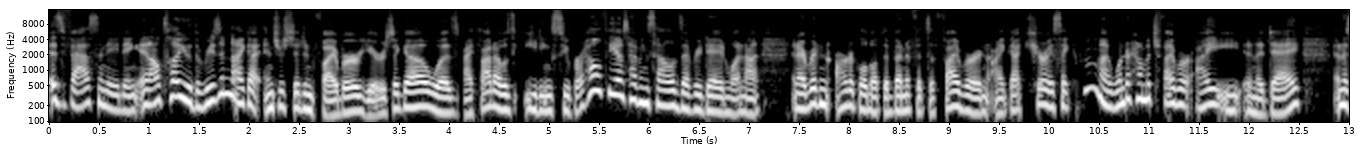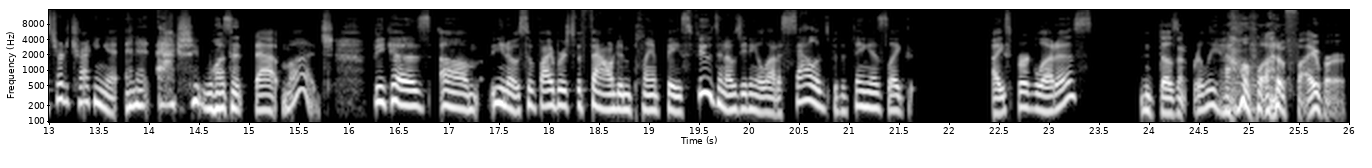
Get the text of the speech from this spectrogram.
It's fascinating. And I'll tell you, the reason I got interested in fiber years ago was I thought I was eating super healthy. I was having salads every day and whatnot. And I read an article about the benefits of fiber and I got curious, like, hmm, I wonder how much fiber I eat in a day. And I started tracking it and it actually wasn't that much because, um, you know, so fiber is found in plant based foods and I was eating a lot of salads. But the thing is, like, iceberg lettuce doesn't really have a lot of fiber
